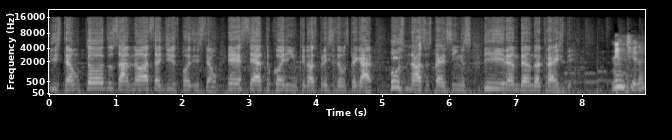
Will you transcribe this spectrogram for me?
estão todos à nossa disposição, exceto o corinho que nós precisamos pegar os nossos pezinhos e ir andando atrás dele. Mentira.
